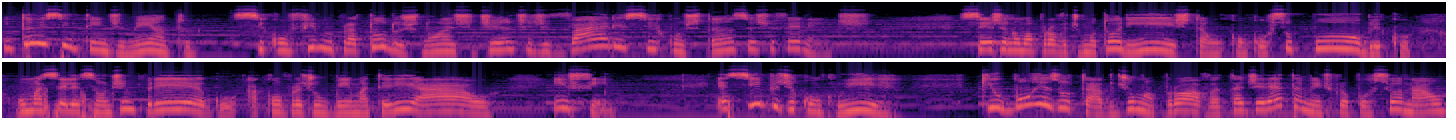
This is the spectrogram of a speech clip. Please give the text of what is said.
Então, esse entendimento se confirma para todos nós diante de várias circunstâncias diferentes. Seja numa prova de motorista, um concurso público, uma seleção de emprego, a compra de um bem material, enfim. É simples de concluir que o bom resultado de uma prova está diretamente proporcional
